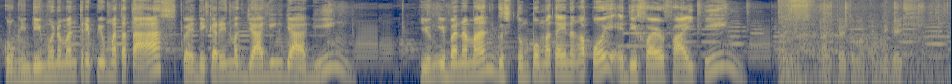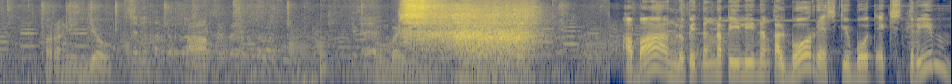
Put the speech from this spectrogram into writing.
Kung hindi mo naman trip yung matataas, pwede ka rin mag-jogging-jogging. Yung iba naman, gustong pumatay ng apoy, edi firefighting. Ah, ito, ito matindi guys. Parang ninja oh. Pak. Bombay na. Aba, ang lupit ng napili ng kalbo, Rescue Boat Extreme.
